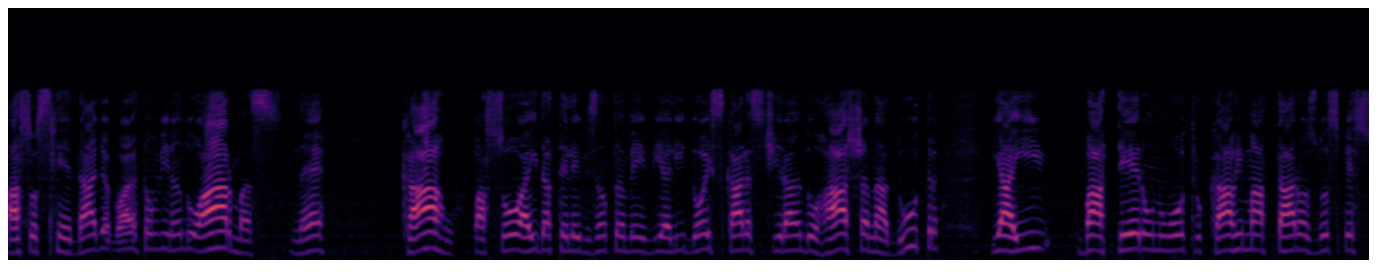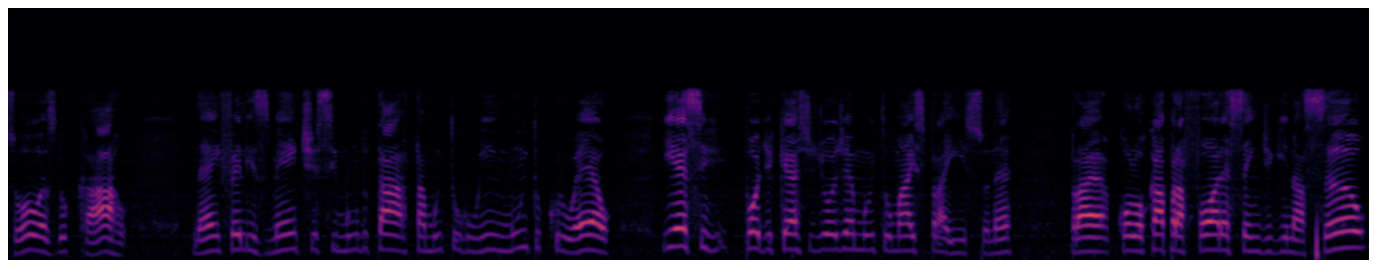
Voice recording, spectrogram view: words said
a sociedade agora estão virando armas, né? Carro, passou aí da televisão também vi ali dois caras tirando racha na Dutra e aí bateram num outro carro e mataram as duas pessoas do carro, né? Infelizmente esse mundo tá tá muito ruim, muito cruel. E esse podcast de hoje é muito mais para isso, né? Para colocar para fora essa indignação,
